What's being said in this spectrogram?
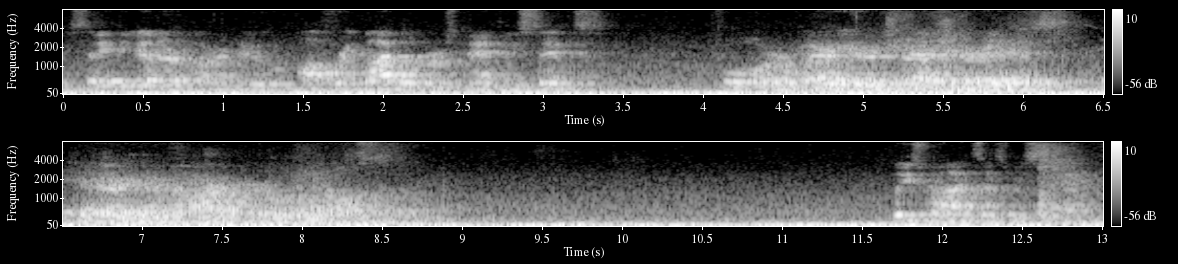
We say together our new offering Bible verse, Matthew 6. For where your treasure is, there your heart will be also. Please rise as we sing.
